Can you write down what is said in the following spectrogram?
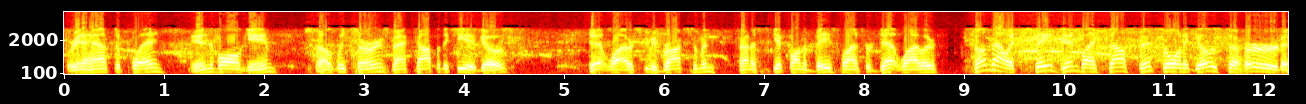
Three and a half to play in the ball game. Smelsley turns, back top of the key it goes. Detweiler, excuse me, Broxterman trying to skip on the baseline for Detweiler. Somehow it's saved in by South Central and it goes to Hurd.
